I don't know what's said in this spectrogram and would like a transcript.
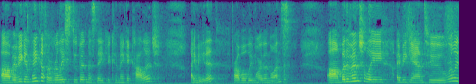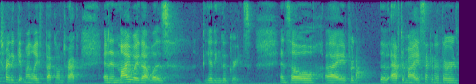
Um, if you can think of a really stupid mistake you can make at college, I made it probably more than once. Um, but eventually, I began to really try to get my life back on track. And in my way, that was getting good grades. And so I, after my second or third,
